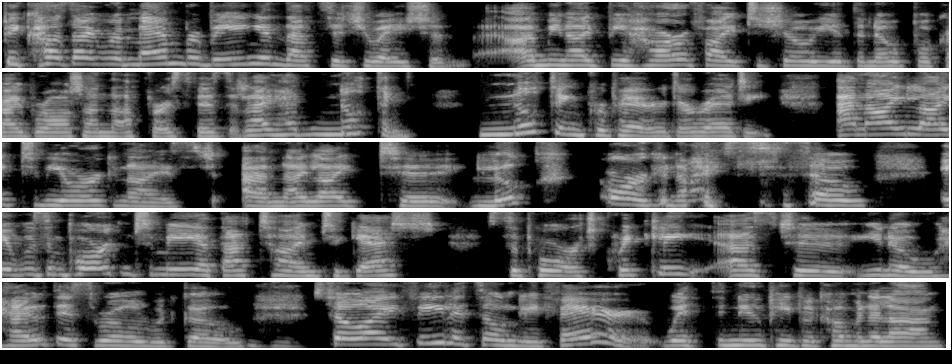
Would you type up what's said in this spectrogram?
because I remember being in that situation. I mean, I'd be horrified to show you the notebook I brought on that first visit. I had nothing nothing prepared already. And I like to be organized and I like to look organized. So it was important to me at that time to get support quickly as to you know how this role would go. Mm-hmm. so i feel it's only fair with the new people coming along.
